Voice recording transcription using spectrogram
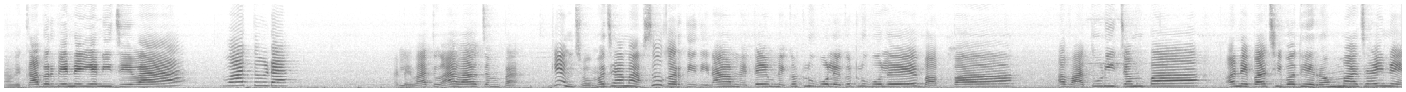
હવે કાબરબેને એની જેવા વાતુડા. એટલે વાતુ, આ વાવ ચંપા, કેમ છો? મજામાં? શું કરતી હતી ને આમ ને તેમને કેટલું બોલે કેટલું બોલે? બાપા આ વાતુડી ચંપા અને પાછી બધે રમવા જાય ને,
